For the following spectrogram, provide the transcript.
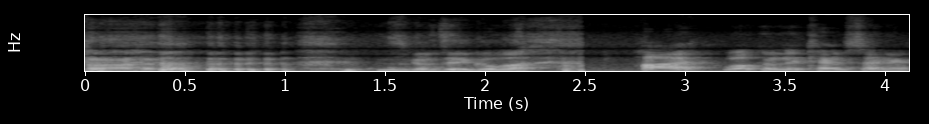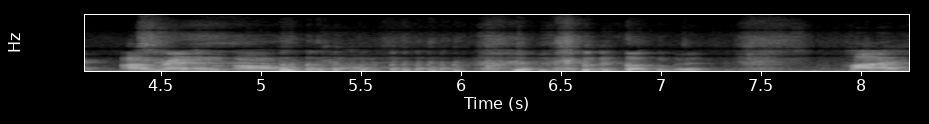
God. this is gonna take a while. Hi, welcome to ChemCentre. I'm Brandon. Oh my god. I it. Hi,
